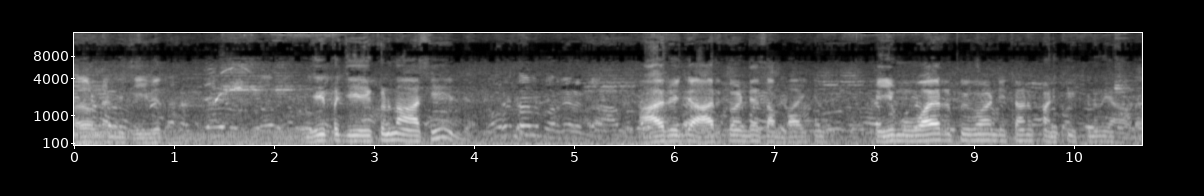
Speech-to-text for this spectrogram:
അതുകൊണ്ട് എന്റെ ജീവിതം. ഇനിയിപ്പോൾ ജീവിക്കണമെന്ന് ആശയമില്ല ആരുമില്ല ആർക്ക് വേണ്ടി സമ്പാദിക്കുന്നു ഇപ്പൊ ഈ മൂവായിരം റുപ്യ വേണ്ടിയിട്ടാണ് പണിക്ക് നിൽക്കുന്നത് ഞങ്ങളുടെ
